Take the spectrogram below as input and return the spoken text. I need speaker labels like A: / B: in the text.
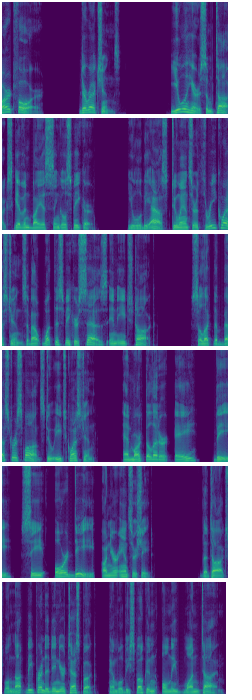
A: Part 4 Directions You will hear some talks given by a single speaker. You will be asked to answer three questions about what the speaker says in each talk. Select the best response to each question and mark the letter A, B, C, or D on your answer sheet. The talks will not be printed in your test book and will be spoken only one time.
